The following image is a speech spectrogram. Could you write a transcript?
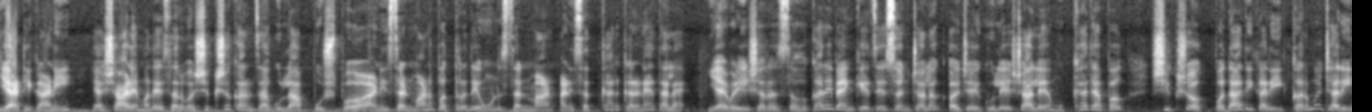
या ठिकाणी या शाळेमध्ये सर्व शिक्षकांचा गुलाब पुष्प आणि सन्मानपत्र देऊन सन्मान आणि सत्कार करण्यात आलाय. यावेळी शरद सहकारी बँकेचे संचालक अजय घुले शालेय मुख्याध्यापक शिक्षक पदाधिकारी कर्मचारी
